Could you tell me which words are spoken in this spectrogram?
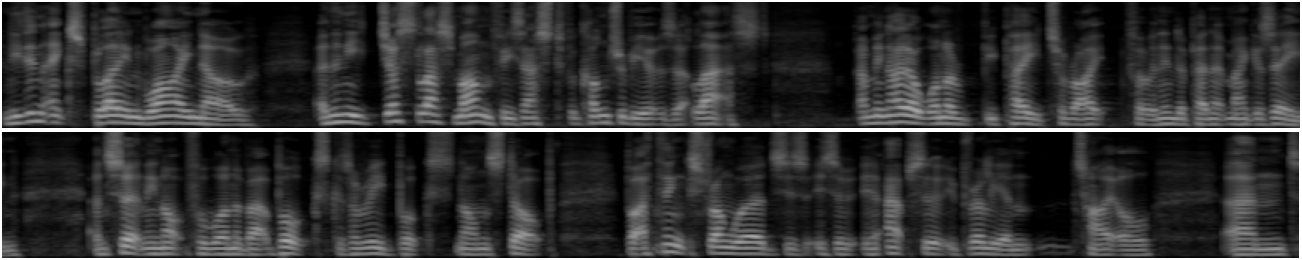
and he didn't explain why no. And then he just last month he's asked for contributors at last. I mean, I don't want to be paid to write for an independent magazine, and certainly not for one about books because I read books non-stop. But I think Strong Words is is an absolutely brilliant title, and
